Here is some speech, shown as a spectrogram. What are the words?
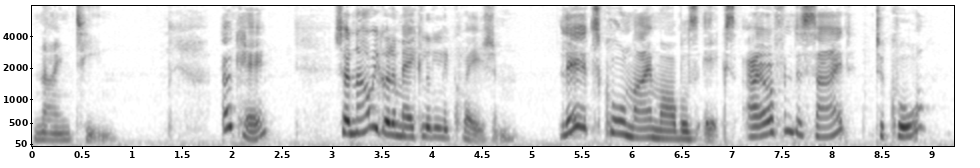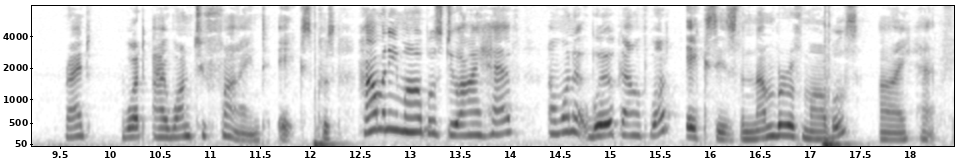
19. Okay, so now we've got to make a little equation. Let's call my marbles x. I often decide to call, right, what I want to find x, because how many marbles do I have? I want to work out what x is, the number of marbles I have.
